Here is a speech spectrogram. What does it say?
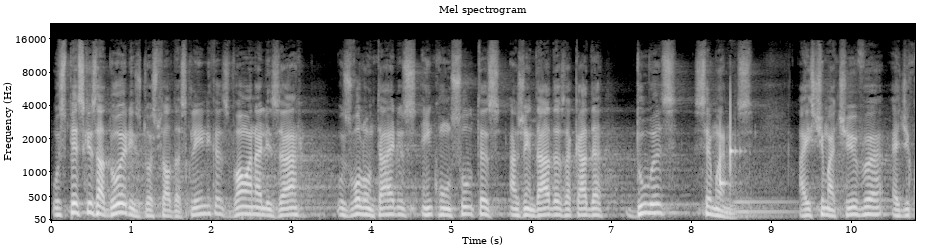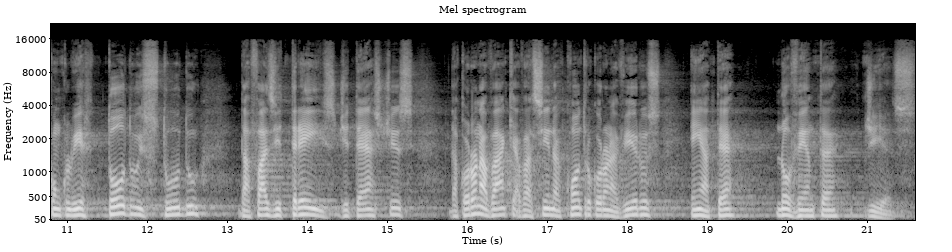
Os pesquisadores do Hospital das Clínicas vão analisar os voluntários em consultas agendadas a cada duas semanas. A estimativa é de concluir todo o estudo da fase 3 de testes da Coronavac, a vacina contra o coronavírus, em até 90 dias.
